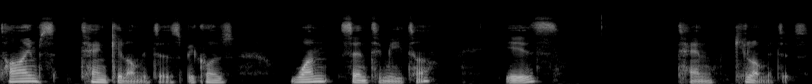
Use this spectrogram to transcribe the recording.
times 10 kilometers because one centimeter is 10 kilometers.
